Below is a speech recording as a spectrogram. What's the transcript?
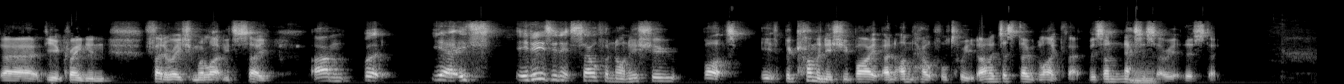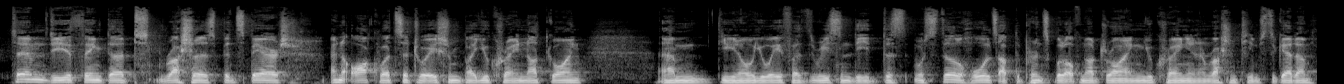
uh, the Ukrainian Federation were likely to say. Um, but yeah, it's it is in itself a non-issue, but it's become an issue by an unhelpful tweet, and I just don't like that. It's unnecessary mm. at this stage. Tim, do you think that Russia has been spared an awkward situation by Ukraine not going? Um, you know, UEFA recently this still holds up the principle of not drawing Ukrainian and Russian teams together.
